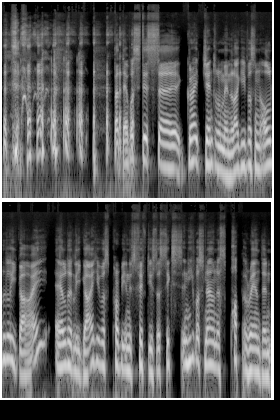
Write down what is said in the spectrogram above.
but there was this uh, great gentleman, like he was an elderly guy, elderly guy. He was probably in his 50s or 60s, and he was known as Pop around the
